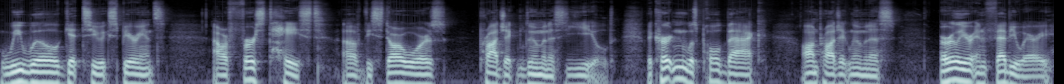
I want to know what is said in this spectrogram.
we will get to experience our first taste of the Star Wars Project Luminous yield. The curtain was pulled back on Project Luminous earlier in February,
